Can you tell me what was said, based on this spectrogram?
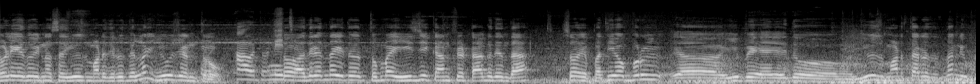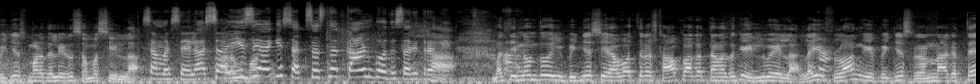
ತೊಳೆಯೋದು ಇನ್ನೊಂದು ಯೂಸ್ ಮಾಡೋದಿರೋದೆಲ್ಲ ಯೂಸ್ ಅಂಡ್ ಥ್ರೋ ಸೊ ಅದರಿಂದ ಇದು ತುಂಬ ಈಸಿ ಕಾನ್ಸೆಪ್ಟ್ ಆಗೋದ್ರಿಂದ ಸೊ ಪ್ರತಿಯೊಬ್ಬರು ಈ ಇದು ಯೂಸ್ ಮಾಡ್ತಾ ಇರೋದ್ರಿಂದ ನೀವು ಬಿಸ್ನೆಸ್ ಮಾಡೋದ್ರಲ್ಲಿ ಏನೂ ಸಮಸ್ಯೆ ಇಲ್ಲ. ಸಮಸ್ಯೆ ಇಲ್ಲ. ಈಸಿಯಾಗಿ ಈಸಿಯಾಗಿ ಸಕ್ಸಸ್ನ ಕಾಣ್ಬೋದು ಸರ್ ಇದರಲ್ಲಿ. ಮತ್ತೆ ಇನ್ನೊಂದು ಈ ಬಿಸ್ನೆಸ್ ಯಾವತ್ತರ ಸ್ಟಾಪ್ ಆಗುತ್ತೆ ಅನ್ನೋದಕ್ಕೆ ಇಲ್ಲವೇ ಇಲ್ಲ. ಲೈಫ್ ಲಾಂಗ್ ಈ ಬಿಸ್ನೆಸ್ ರನ್ ಆಗುತ್ತೆ.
